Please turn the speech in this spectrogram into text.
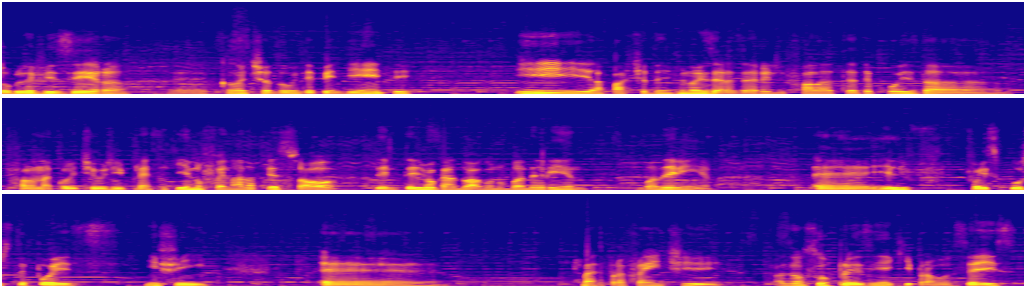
doble viseira é, Cantia do Independiente e a partida terminou em 0x0 ele fala até depois da fala na coletiva de imprensa que não foi nada pessoal dele ter jogado água no bandeirinha bandeirinha é, ele foi expulso depois, enfim. É, mais pra frente, fazer uma surpresinha aqui para vocês.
